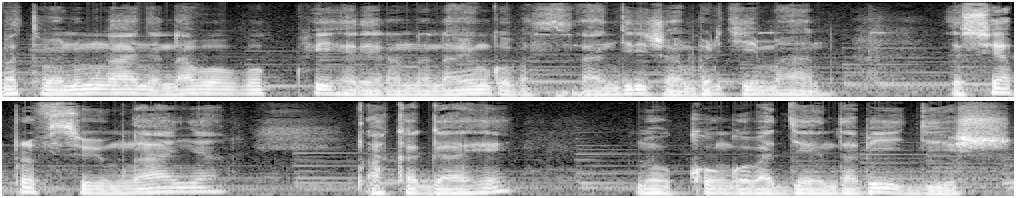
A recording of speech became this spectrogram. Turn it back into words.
batabona umwanya nabo bo kwihererana nawe ngo basangire ijambo ry'imana. Yesu yaporofise uyu mwanya akagahe ni uko ngo bagenda bigisha.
